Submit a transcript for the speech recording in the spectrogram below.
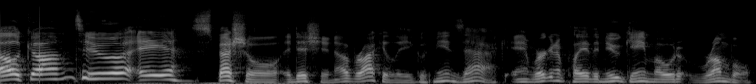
Welcome to a special edition of Rocket League with me and Zack, and we're gonna play the new game mode Rumble.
